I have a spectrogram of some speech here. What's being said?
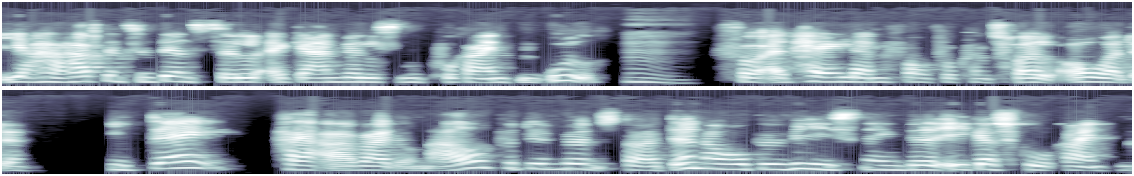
jeg har haft en tendens til at gerne vil sådan kunne regne den ud, mm. for at have en eller anden form for kontrol over det. I dag har jeg arbejdet meget på det mønster og den overbevisning ved ikke at skulle regne den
